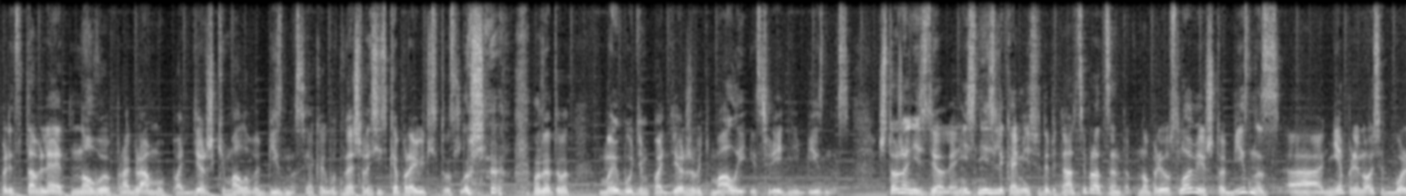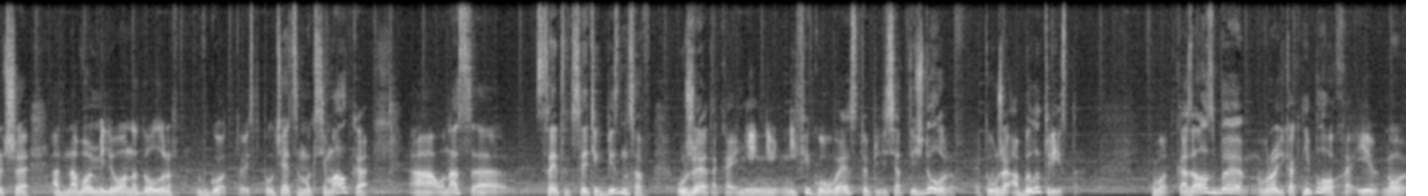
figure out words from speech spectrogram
представляет новую программу поддержки малого бизнеса. Я как будто, знаешь, российское правительство слушаю. вот это вот. Мы будем поддерживать малый и средний бизнес. Что же они сделали? Они снизили комиссию до 15%, но при условии, что бизнес а, не приносит больше 1 миллиона долларов в год. То есть, получается, максималка а, у нас а, с, это, с этих бизнесов уже такая не, не, не фиговая, 150 тысяч долларов. Это уже, а было 300. Вот, казалось бы, вроде как неплохо. И, ну,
